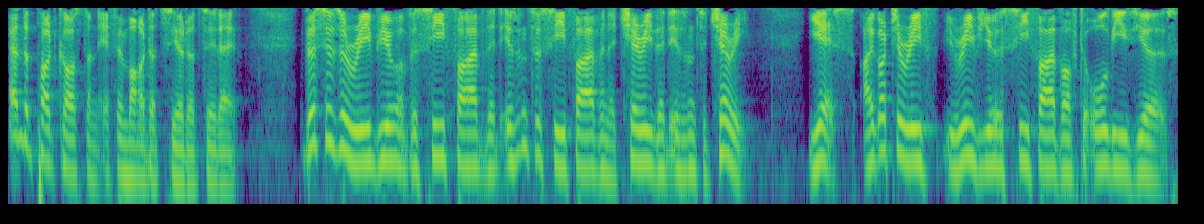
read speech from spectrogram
and the podcast on fmr.co.za. This is a review of a C5 that isn't a C5 and a cherry that isn't a cherry. Yes, I got to re- review a C5 after all these years.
